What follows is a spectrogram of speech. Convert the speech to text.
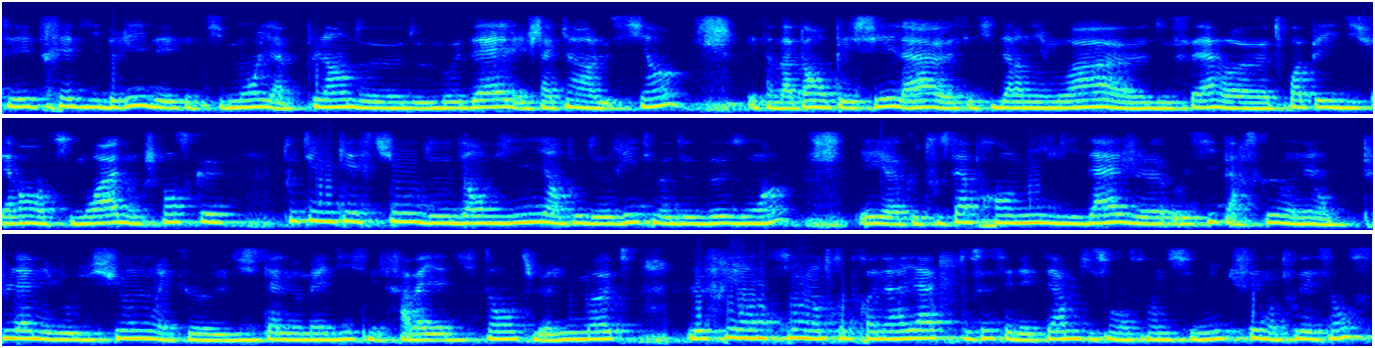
c'est très hybride et effectivement il y a plein de, modèles et chacun a le sien. Et ça m'a pas empêché là ces six derniers mois de faire trois pays différents en six mois. Donc je pense que toute une question de d'envie, un peu de rythme, de besoin et que tout ça prend mille visages aussi parce qu'on est en pleine évolution et que le digital nomadisme, le travail à distance, le remote, le freelancing, l'entrepreneuriat, tout ça c'est des qui sont en train de se mixer dans tous les sens.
